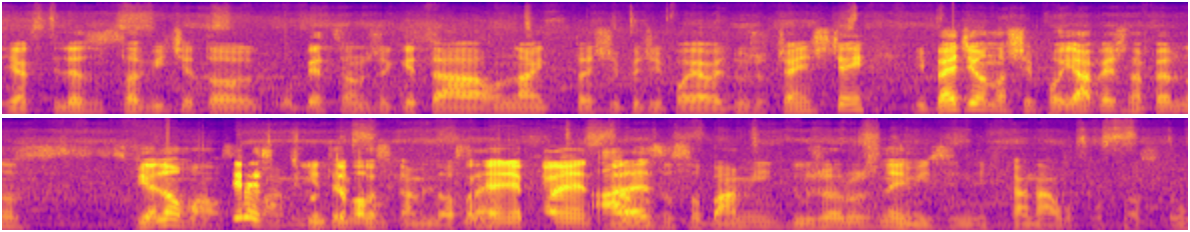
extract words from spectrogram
Jak tyle zostawicie, to obiecam, że GTA Online tutaj się będzie pojawiać dużo częściej i będzie ono się pojawiać na pewno z, z wieloma jest osobami, nie tylko z Kamilosem, ja nie pamiętam. ale z osobami dużo różnymi z innych kanałów po prostu.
